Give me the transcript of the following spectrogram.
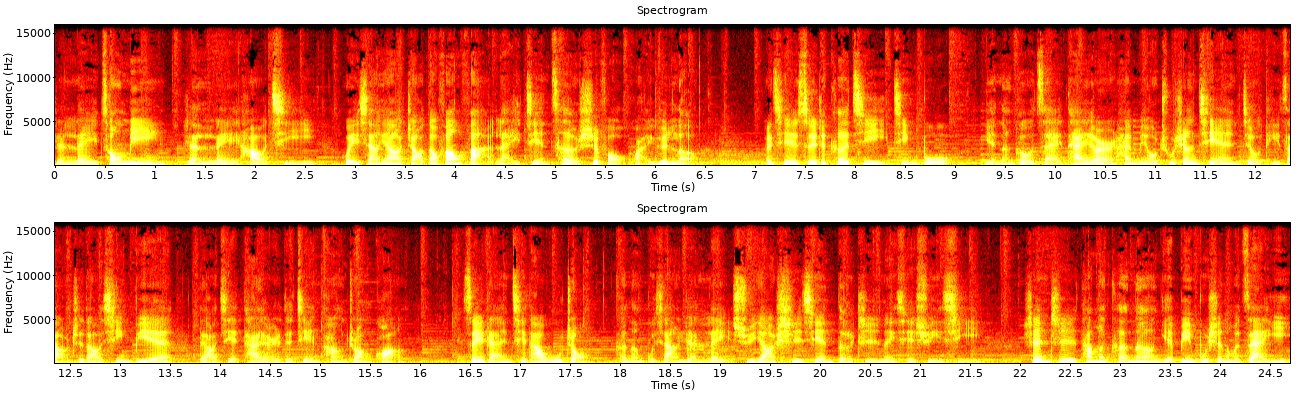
人类聪明，人类好奇，会想要找到方法来检测是否怀孕了，而且随着科技进步。也能够在胎儿还没有出生前就提早知道性别，了解胎儿的健康状况。虽然其他物种可能不像人类需要事先得知那些讯息，甚至他们可能也并不是那么在意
